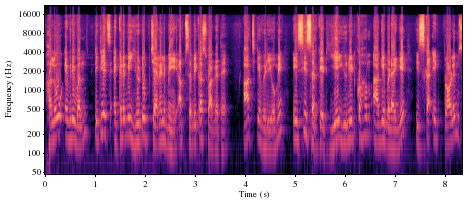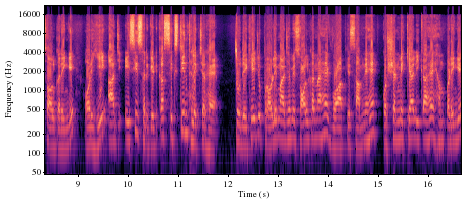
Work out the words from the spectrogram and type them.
Hello everyone Ticklets academy YouTube channel में आप सभी का स्वागत है। आज के वीडियो में एसी सर्किट ये यूनिट को हम आगे बढ़ाएँगे। इसका एक प्रॉब्लम सॉल्व करेंगे और ये आज एसी सर्किट का सिक्सटींथ लेक्चर है। तो देखिए, जो प्रॉब्लम आज हमें सॉल्व करना है, वो आपके सामने है। क्वेश्चन में क्या लिखा है, हम पढ़ेंगे।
